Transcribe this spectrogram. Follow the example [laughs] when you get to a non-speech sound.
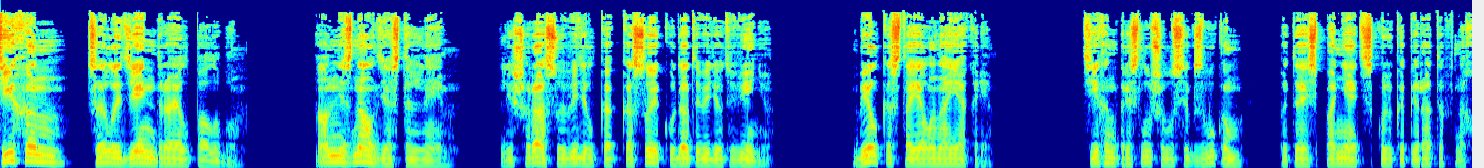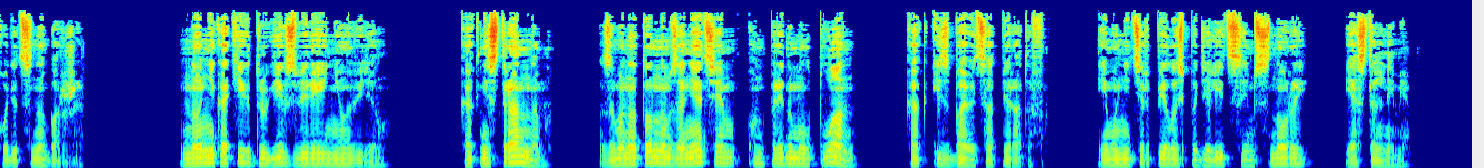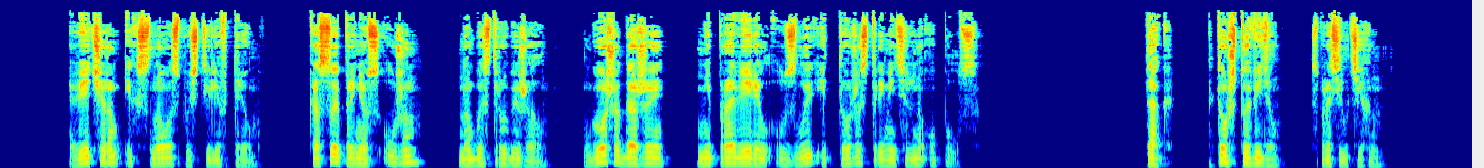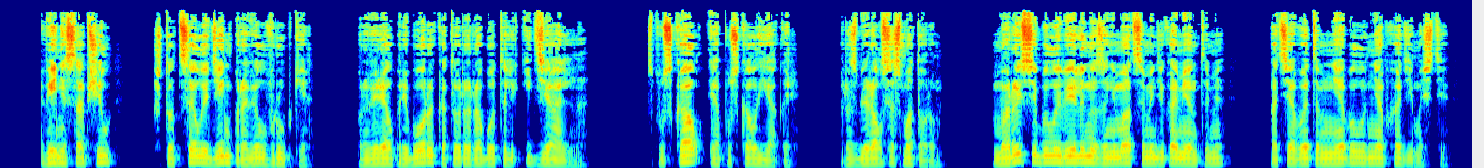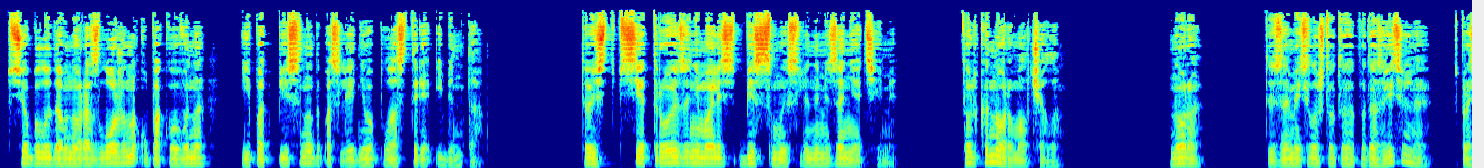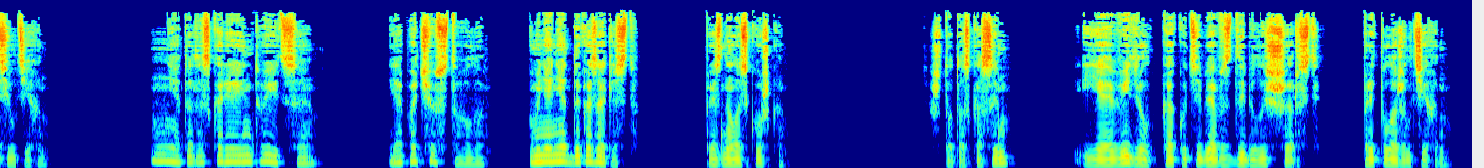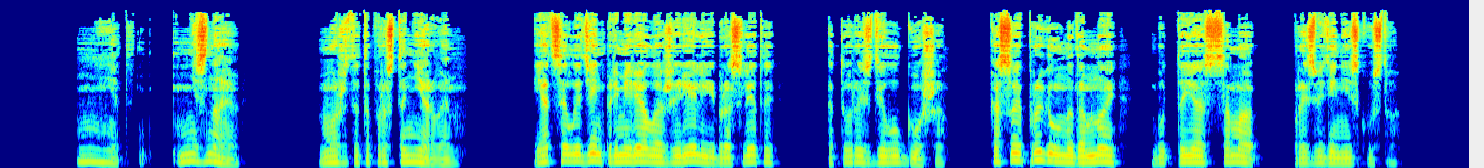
Тихон целый день драил палубу. Он не знал, где остальные. Лишь раз увидел, как косой куда-то ведет Веню. Белка стояла на якоре. Тихон прислушивался к звукам, пытаясь понять, сколько пиратов находится на барже. Но никаких других зверей не увидел. Как ни странно, за монотонным занятием он придумал план, как избавиться от пиратов. Ему не терпелось поделиться им с Норой и остальными. Вечером их снова спустили в трюм. Косой принес ужин, но быстро убежал. Гоша даже не проверил узлы и тоже стремительно уполз. Так, кто что видел? спросил Тихон. Веня сообщил, что целый день провел в рубке, проверял приборы, которые работали идеально, спускал и опускал якорь, разбирался с мотором. Марысе было велено заниматься медикаментами, хотя в этом не было необходимости. Все было давно разложено, упаковано и подписано до последнего пластыря и бинта. То есть все трое занимались бессмысленными занятиями. Только Нора молчала. Нора, ты заметила что-то подозрительное? спросил Тихон. Нет, это скорее интуиция. Я почувствовала. У меня нет доказательств, призналась кошка. Что-то с косым? Я видел, как у тебя вздыбилась шерсть, предположил Тихон. Нет, не знаю. Может, это просто нервы. Я целый день примеряла ожерелья и браслеты, которые сделал Гоша. Косой прыгал надо мной, будто я сама произведение искусства.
